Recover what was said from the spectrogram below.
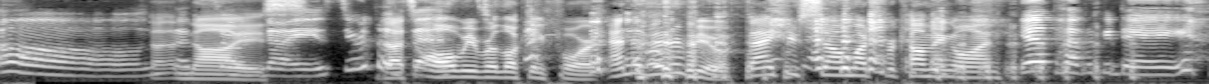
Oh, Uh, that's nice. so nice. You're the That's best. all we were looking for. End of interview. Thank you so much for coming on. Yep, have a good day.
